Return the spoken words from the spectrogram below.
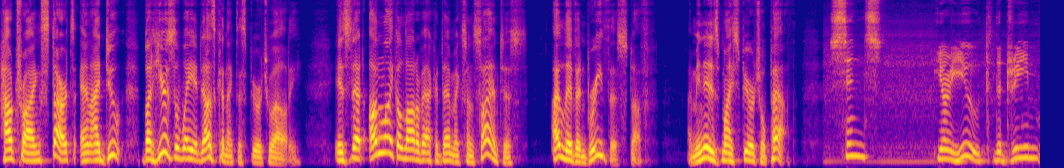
how trying starts. And I do, but here's the way it does connect to spirituality is that unlike a lot of academics and scientists, I live and breathe this stuff. I mean, it is my spiritual path. Since your youth, the dream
